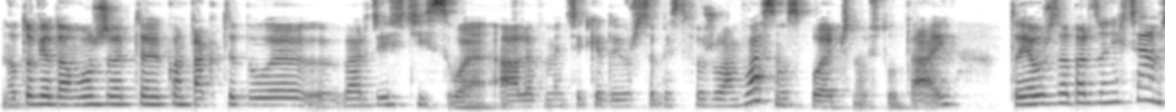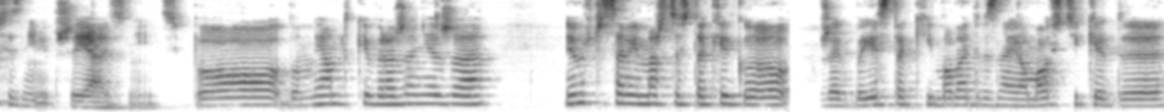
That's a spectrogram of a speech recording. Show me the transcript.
no to wiadomo, że te kontakty były bardziej ścisłe, ale w momencie, kiedy już sobie stworzyłam własną społeczność tutaj, to ja już za bardzo nie chciałam się z nimi przyjaźnić, bo, bo miałam takie wrażenie, że wiem, że czasami masz coś takiego, że jakby jest taki moment w znajomości, kiedy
